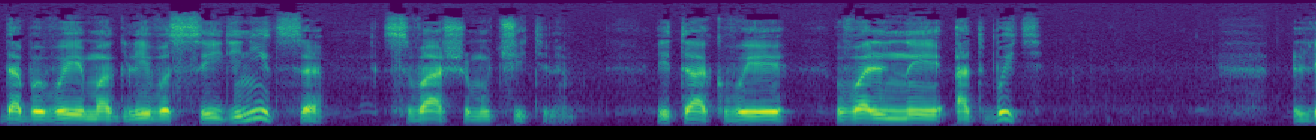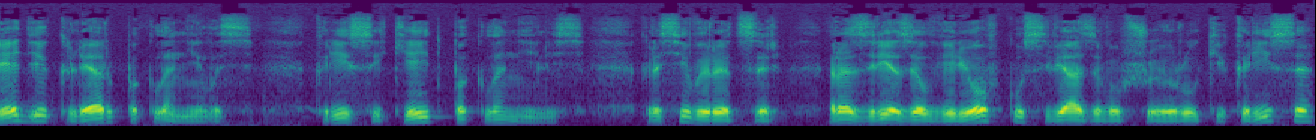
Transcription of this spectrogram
дабы вы могли воссоединиться с вашим учителем. Итак, вы вольны отбыть. Леди Клэр поклонилась. Крис и Кейт поклонились. Красивый рыцарь разрезал веревку, связывавшую руки Криса,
